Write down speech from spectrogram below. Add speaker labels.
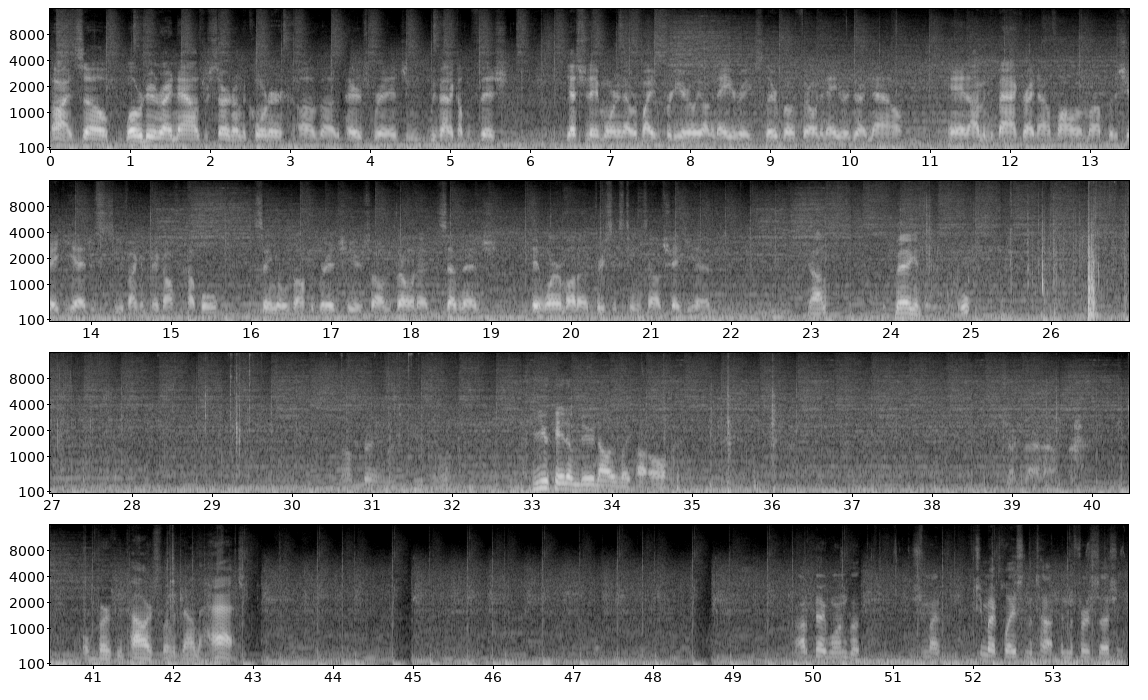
Speaker 1: All right, so what we're doing right now is we're starting on the corner of uh, the Paris Bridge, and we've had a couple fish yesterday morning that were biting pretty early on an A rig, so they're both throwing an A rig right now, and I'm in the back right now following them up with a shaky head just to see if I can pick off a couple singles off the bridge here. So I'm throwing a seven inch hit worm on a 316 ounce shaky head.
Speaker 2: Got him. Begging. Oh. You hit him, dude, and I was like, uh-oh.
Speaker 3: Check that out.
Speaker 2: Old Berkley Power swimming down the hatch.
Speaker 3: Not a big one, but she might she might place in the top in the first session.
